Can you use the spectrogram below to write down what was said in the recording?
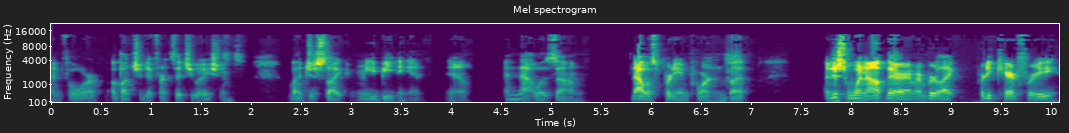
10-4, a bunch of different situations, but just like me beating him, you know. And that was um that was pretty important. But I just went out there. I remember like pretty carefree,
